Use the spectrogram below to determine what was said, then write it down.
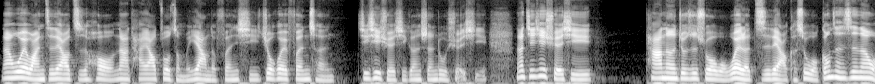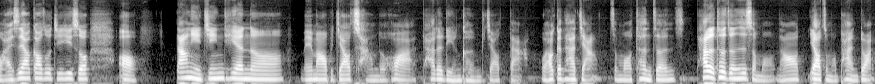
那喂完资料之后，那他要做怎么样的分析，就会分成机器学习跟深度学习。那机器学习，它呢就是说我为了资料，可是我工程师呢，我还是要告诉机器说，哦，当你今天呢眉毛比较长的话，他的脸可能比较大，我要跟他讲怎么特征，他的特征是什么，然后要怎么判断。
